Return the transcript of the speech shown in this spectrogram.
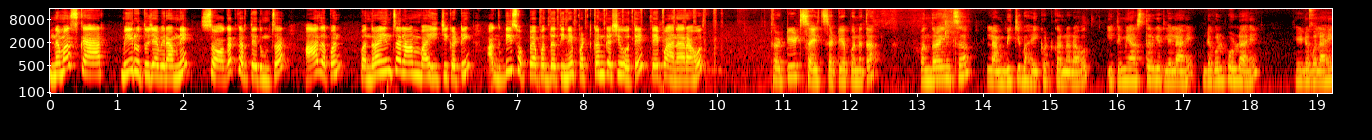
नमस्कार मी ऋतुजा विरामने स्वागत करते तुमचं. आज आपण पंधरा इंच लांब बाहीची कटिंग अगदी सोप्या पद्धतीने पटकन कशी होते ते पाहणार आहोत. थर्टी एट साईजसाठी आपण आता पंधरा इंच लांबीची बाही कट करणार आहोत. इथे मी अस्तर घेतलेला आहे. डबल फोल्ड आहे. हे डबल आहे.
